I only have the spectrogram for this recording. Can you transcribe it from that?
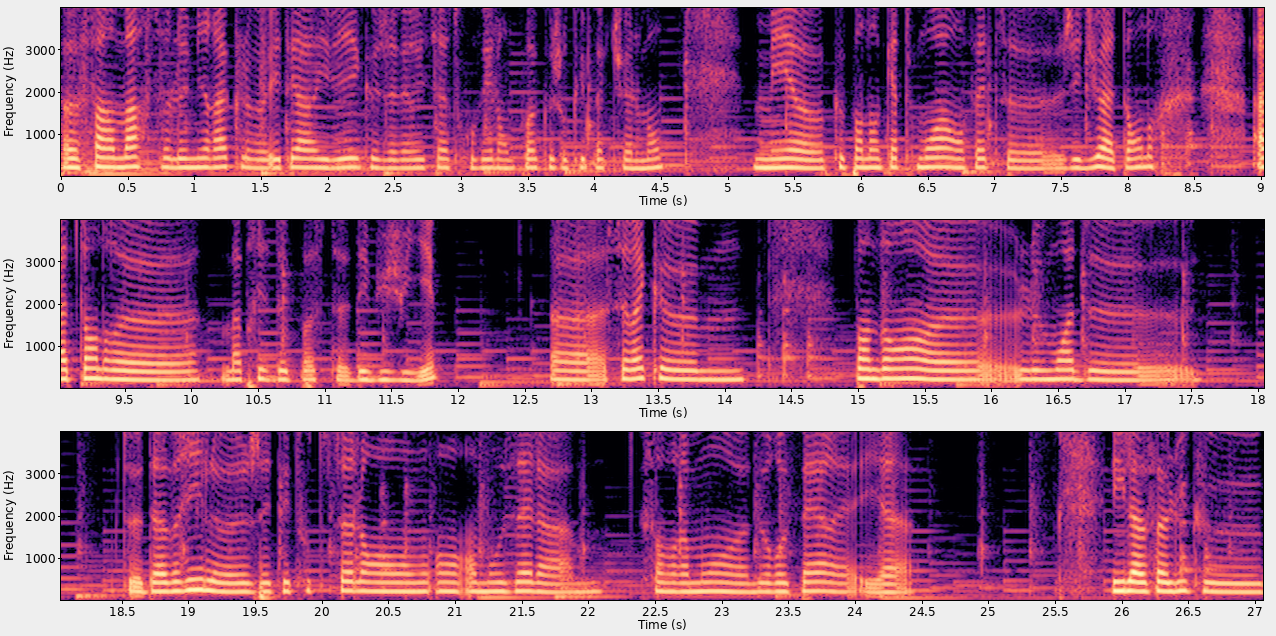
euh, fin mars, le miracle était arrivé, que j'avais réussi à trouver l'emploi que j'occupe actuellement. Mais euh, que pendant 4 mois, en fait, euh, j'ai dû attendre, attendre ma prise de poste début juillet. c'est vrai que pendant le mois de d'avril, j'étais toute seule en, Moselle sans vraiment de repères et, il a fallu que,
